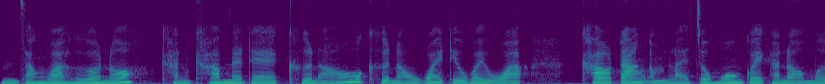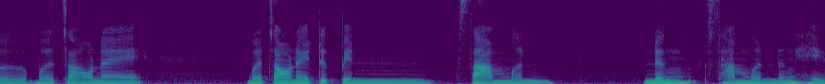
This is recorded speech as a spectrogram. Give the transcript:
มันจังว่าเหือเนาะขันค่ำได้แต่คืนเอาคืนเอาไหวเดียวไหวว่าข้าวตั้งอำหลายชั่วโมงก้อยค่ะเนาะเมื่อเมื่อเจ้าในเมื่อเจ้าในตึกเป็นสามหมื่น หนึ่งสามหมื่นหนึ่งเฮง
